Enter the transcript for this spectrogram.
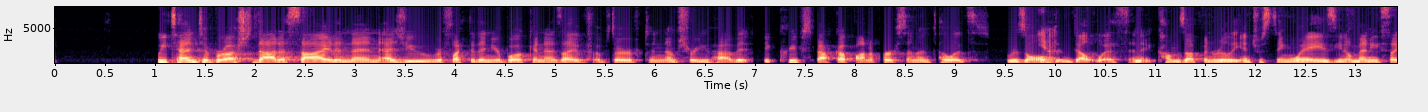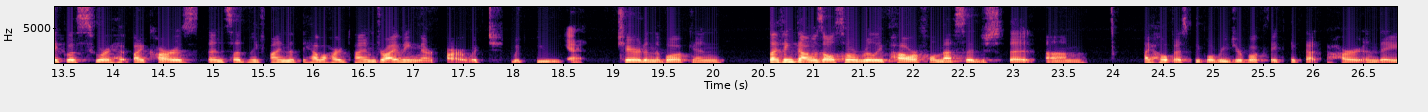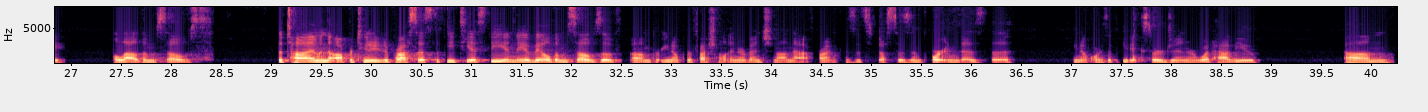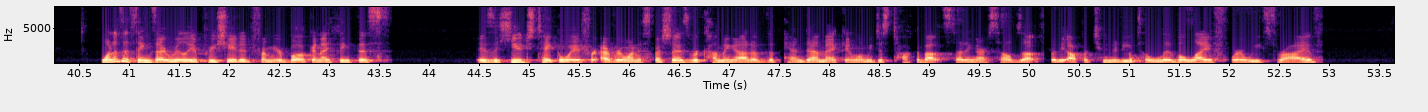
we tend to brush that aside. And then as you reflected in your book and as i've observed and i'm sure you have it it creeps back up on a person until it's resolved yeah. and dealt with and it comes up in really interesting ways you know many cyclists who are hit by cars then suddenly find that they have a hard time driving their car which which you yeah. shared in the book and so i think that was also a really powerful message that um, i hope as people read your book they take that to heart and they allow themselves the time and the opportunity to process the PTSD, and they avail themselves of um, you know professional intervention on that front because it's just as important as the you know orthopedic surgeon or what have you. Um, one of the things I really appreciated from your book, and I think this is a huge takeaway for everyone, especially as we're coming out of the pandemic and when we just talk about setting ourselves up for the opportunity to live a life where we thrive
